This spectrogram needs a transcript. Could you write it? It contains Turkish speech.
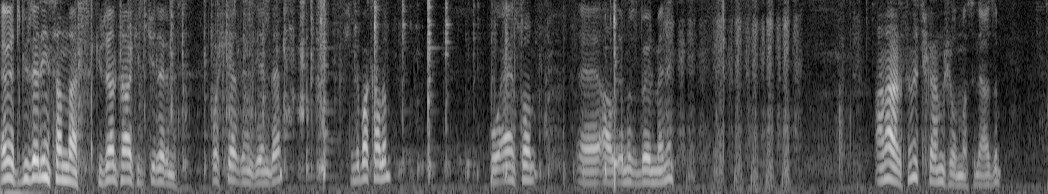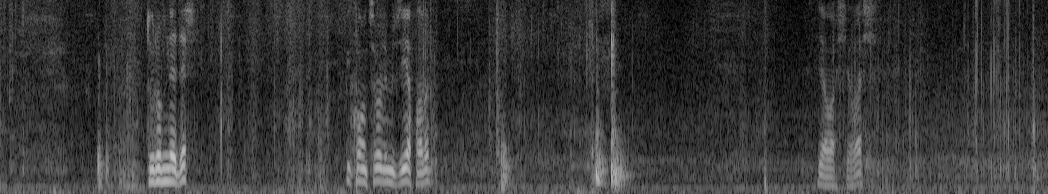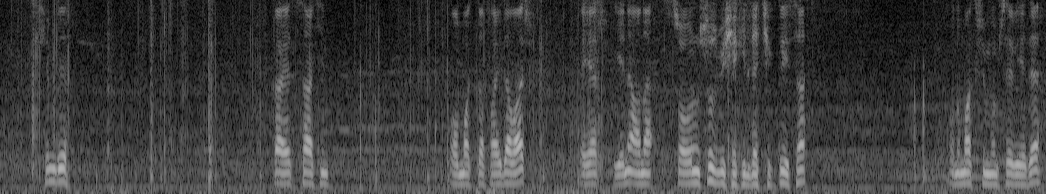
Evet güzel insanlar, güzel takipçilerimiz. Hoş geldiniz yeniden. Şimdi bakalım. Bu en son e, aldığımız bölmenin ana arısını çıkarmış olması lazım. Durum nedir? Bir kontrolümüzü yapalım. Yavaş yavaş. Şimdi gayet sakin olmakta fayda var. Eğer yeni ana sorunsuz bir şekilde çıktıysa onu maksimum seviyede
